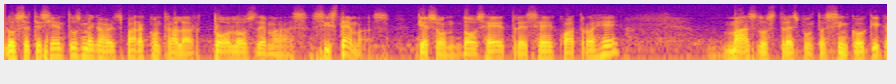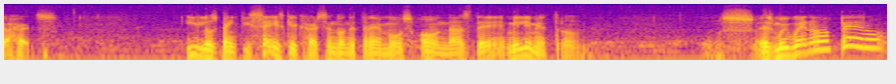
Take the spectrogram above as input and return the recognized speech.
los 700 MHz para controlar todos los demás sistemas que son 2G, 3G, 4G más los 3.5 GHz y los 26 GHz en donde tenemos ondas de milímetro. Es muy bueno, pero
